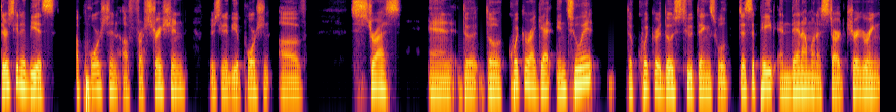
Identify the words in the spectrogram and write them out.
there's going to be a, a portion of frustration. There's going to be a portion of stress. And the, the quicker I get into it, the quicker those two things will dissipate. And then I'm going to start triggering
